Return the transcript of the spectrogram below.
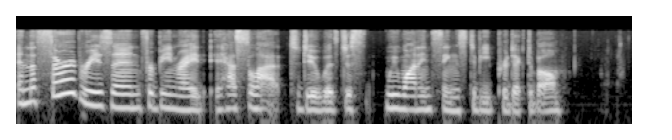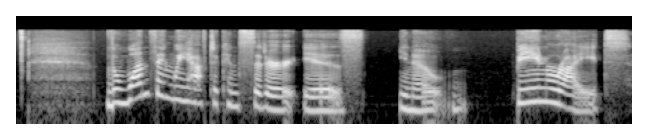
And the third reason for being right, it has a lot to do with just we wanting things to be predictable. The one thing we have to consider is, you know, being right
